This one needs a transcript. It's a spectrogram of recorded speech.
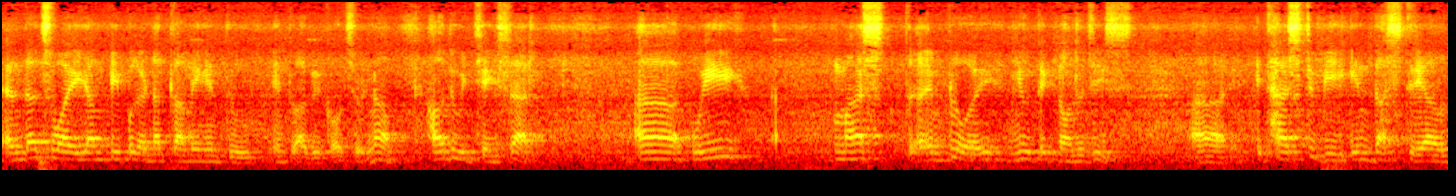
And that's why young people are not coming into, into agriculture. Now, how do we change that? Uh, we must employ new technologies. Uh, it has to be industrial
